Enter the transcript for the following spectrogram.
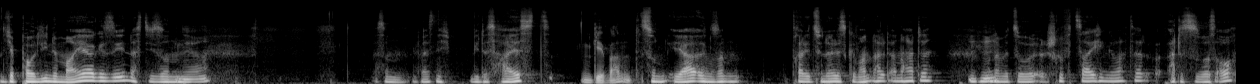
ich habe Pauline Meyer gesehen, dass die so ein, ja. so ein, ich weiß nicht, wie das heißt. Ein Gewand. So ein, ja, so ein traditionelles Gewand halt anhatte mhm. und damit so Schriftzeichen gemacht hat. Hattest du sowas auch?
